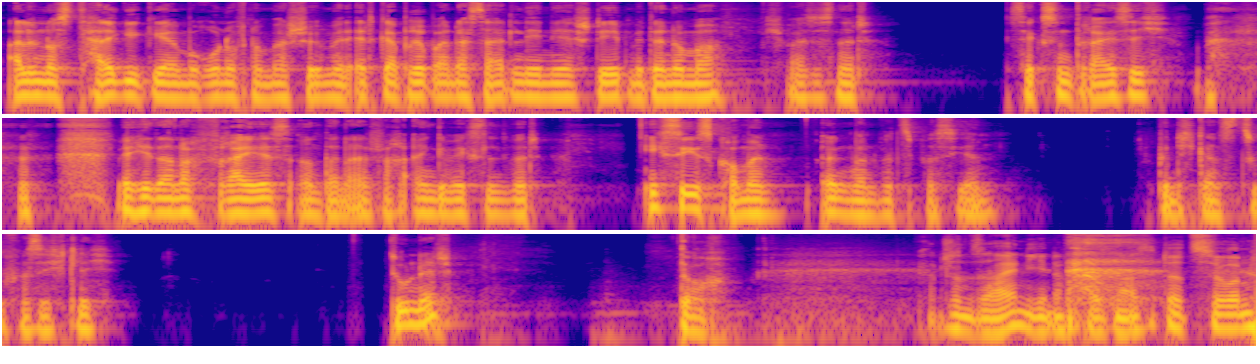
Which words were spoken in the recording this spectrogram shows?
alle Nostalgiker im Ronhof nochmal schön, wenn Edgar Bripp an der Seitenlinie steht mit der Nummer, ich weiß es nicht, 36, welche da noch frei ist und dann einfach eingewechselt wird. Ich sehe es kommen. Irgendwann wird es passieren. Bin ich ganz zuversichtlich. Du nicht? Doch. Kann schon sein, je nach Personalsituation.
